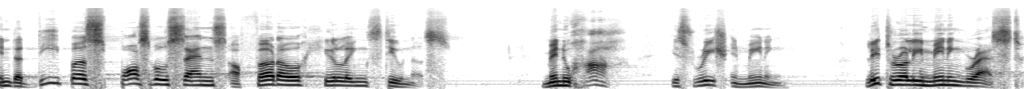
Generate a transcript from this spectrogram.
In the deepest possible sense of fertile healing stillness. Menucha is rich in meaning, literally meaning rest.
